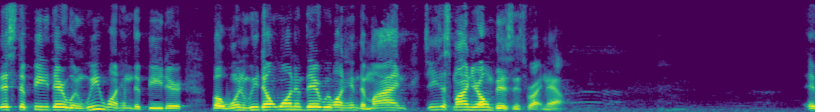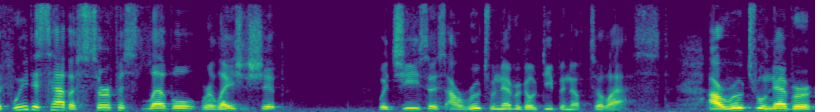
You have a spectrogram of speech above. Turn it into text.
this to be there when we want him to be there. But when we don't want him there, we want him to mind, Jesus, mind your own business right now. if we just have a surface level relationship with Jesus, our roots will never go deep enough to last. Our roots will never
